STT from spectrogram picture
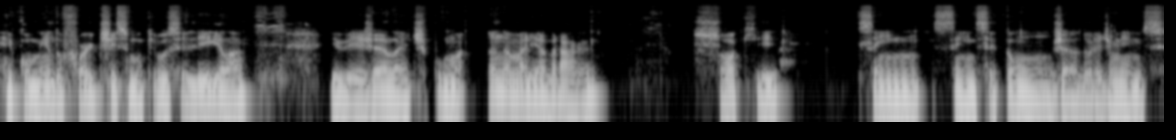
recomendo fortíssimo que você ligue lá e veja. Ela é tipo uma Ana Maria Braga, só que sem, sem ser tão geradora de memes.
